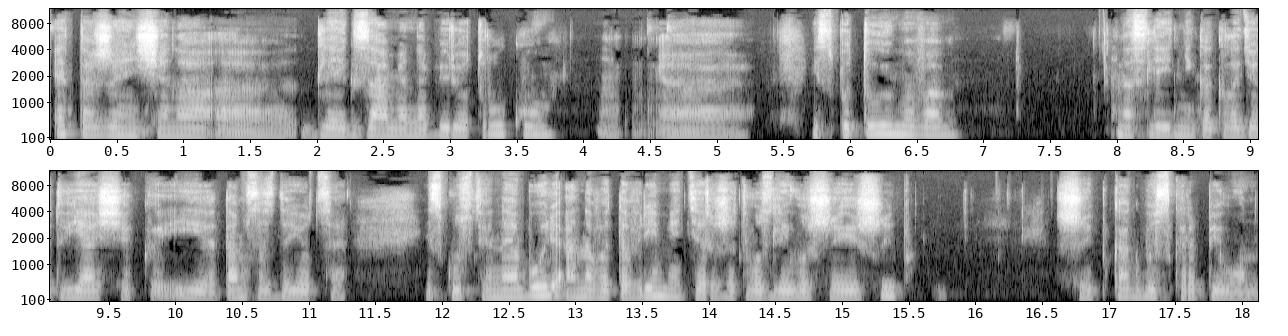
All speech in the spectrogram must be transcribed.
Эта женщина э, для экзамена берет руку э, испытуемого наследника, кладет в ящик, и там создается искусственная боль. Она в это время держит возле его шеи шип, шип, как бы скорпион,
